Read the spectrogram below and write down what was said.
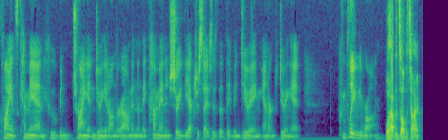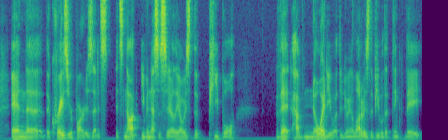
clients come in who've been trying it and doing it on their own, and then they come in and show you the exercises that they've been doing and are doing it completely wrong? Well, it happens all the time. And the the crazier part is that it's it's not even necessarily always the people that have no idea what they're doing. A lot of it is the people that think they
